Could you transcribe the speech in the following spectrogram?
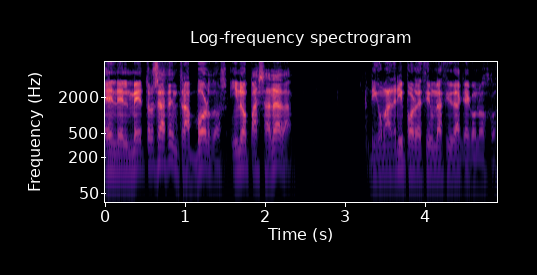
en el metro se hacen transbordos y no pasa nada. Digo Madrid por decir una ciudad que conozco.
